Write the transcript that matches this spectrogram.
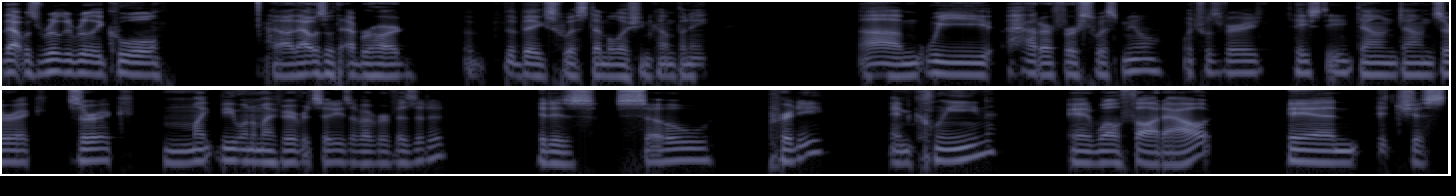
That was really, really cool. Uh, that was with Eberhard, the, big Swiss demolition company. Um, we had our first Swiss meal, which was very tasty down down Zurich. Zurich might be one of my favorite cities I've ever visited. It is so pretty and clean and well thought out, and it just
